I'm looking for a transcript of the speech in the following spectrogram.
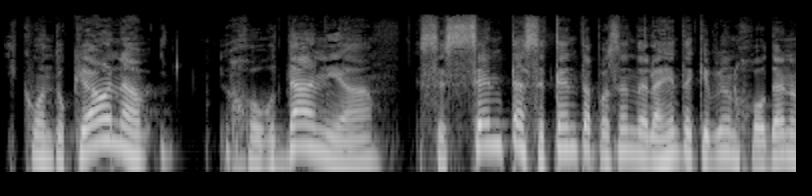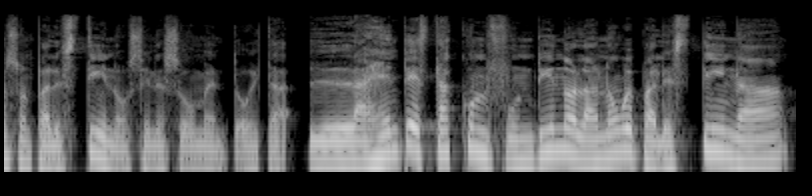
Y cuando quedaron a Jordania, 60-70% de la gente que vive en Jordania son palestinos en ese momento. Ahorita, la gente está confundiendo la nombre Palestina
